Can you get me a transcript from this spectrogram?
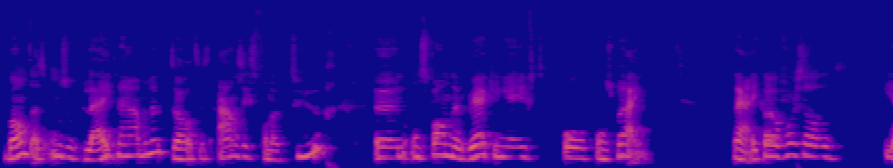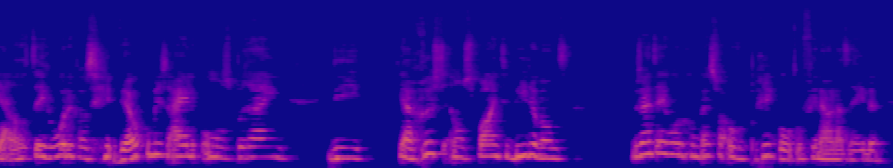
Want uit onderzoek blijkt namelijk dat het aanzicht van natuur een ontspannende werking heeft op ons brein. Nou ja, ik kan je voorstellen dat het, ja, dat het tegenwoordig wel welkom is eigenlijk om ons brein die ja, rust en ontspanning te bieden. Want we zijn tegenwoordig gewoon best wel overprikkeld. Of je nou na een hele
